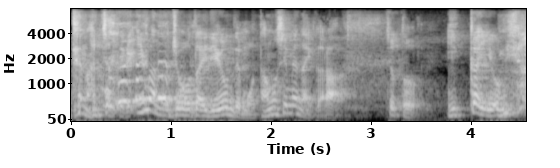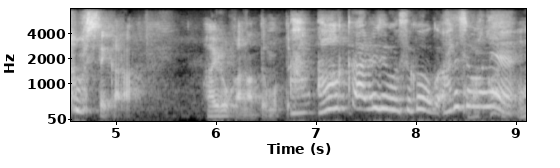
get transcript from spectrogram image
てなっちゃってる。今の状態で読んでも楽しめないからちょっと一回読み直してから入ろうかなって思ってる。ああ分かる。でもすごい私もねわ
